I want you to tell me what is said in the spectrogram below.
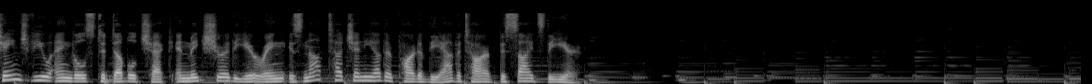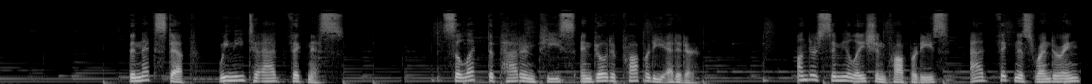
Change view angles to double check and make sure the earring is not touch any other part of the avatar besides the ear. The next step, we need to add thickness. Select the pattern piece and go to Property Editor. Under Simulation Properties, add Thickness Rendering,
